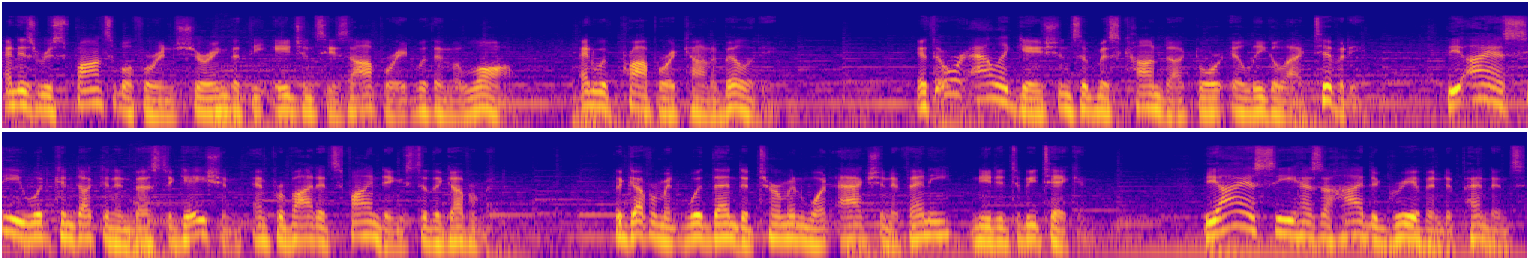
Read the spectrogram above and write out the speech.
and is responsible for ensuring that the agencies operate within the law and with proper accountability. If there were allegations of misconduct or illegal activity, the ISC would conduct an investigation and provide its findings to the government. The government would then determine what action, if any, needed to be taken. The ISC has a high degree of independence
